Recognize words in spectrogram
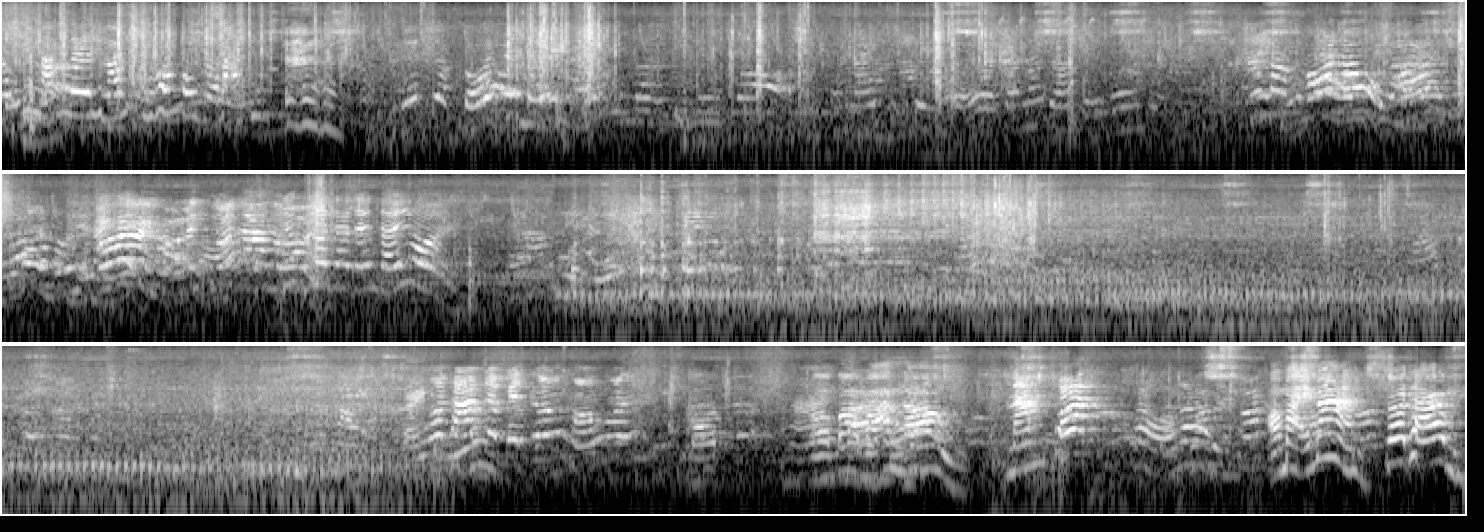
nó cũng nắng lên lắm Không không có lạnh Đến được tối lên đây Hôm nay chị tìm ở cho nó ra để đây Nhưng mà có đâu có Trước lên đến đấy rồi Có tháng này về trương họ ơi Ờ, bà bán đâu? Năm thoát Ở mày mà, cho tham.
